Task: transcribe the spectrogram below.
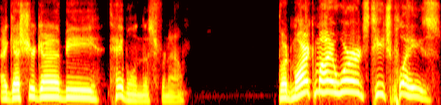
I guess you're going to be tabling this for now. But mark my words, teach plays.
